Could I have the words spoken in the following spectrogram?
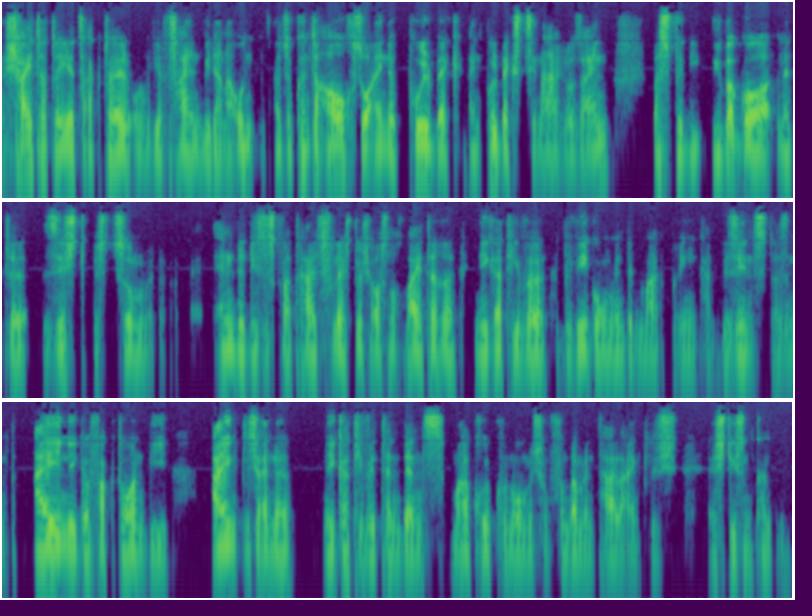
scheiterte jetzt aktuell und wir fallen wieder nach unten. Also könnte auch so eine Pullback, ein Pullback-Szenario sein, was für die übergeordnete Sicht bis zum Ende dieses Quartals vielleicht durchaus noch weitere negative Bewegungen in den Markt bringen kann. Wir sehen es, da sind einige Faktoren, die eigentlich eine negative Tendenz makroökonomisch und fundamental eigentlich erschließen könnten.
